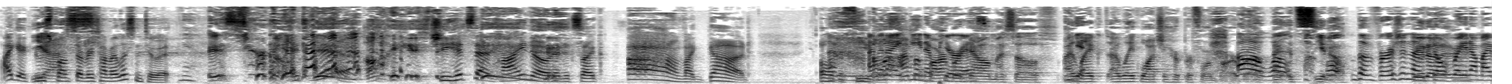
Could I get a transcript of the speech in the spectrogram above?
I get goosebumps Yes. every time I listen to it. It's true. Yeah. Oh, she hits that high note, and it's like, oh my god! Oh, the feel. I'm I'm an a, I'm a Idina Barbara purist. gal myself. I Yeah. like I like watching her perform Barbara. Oh well, it's you well, know the version of You know "Don't I Rain mean? on My"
